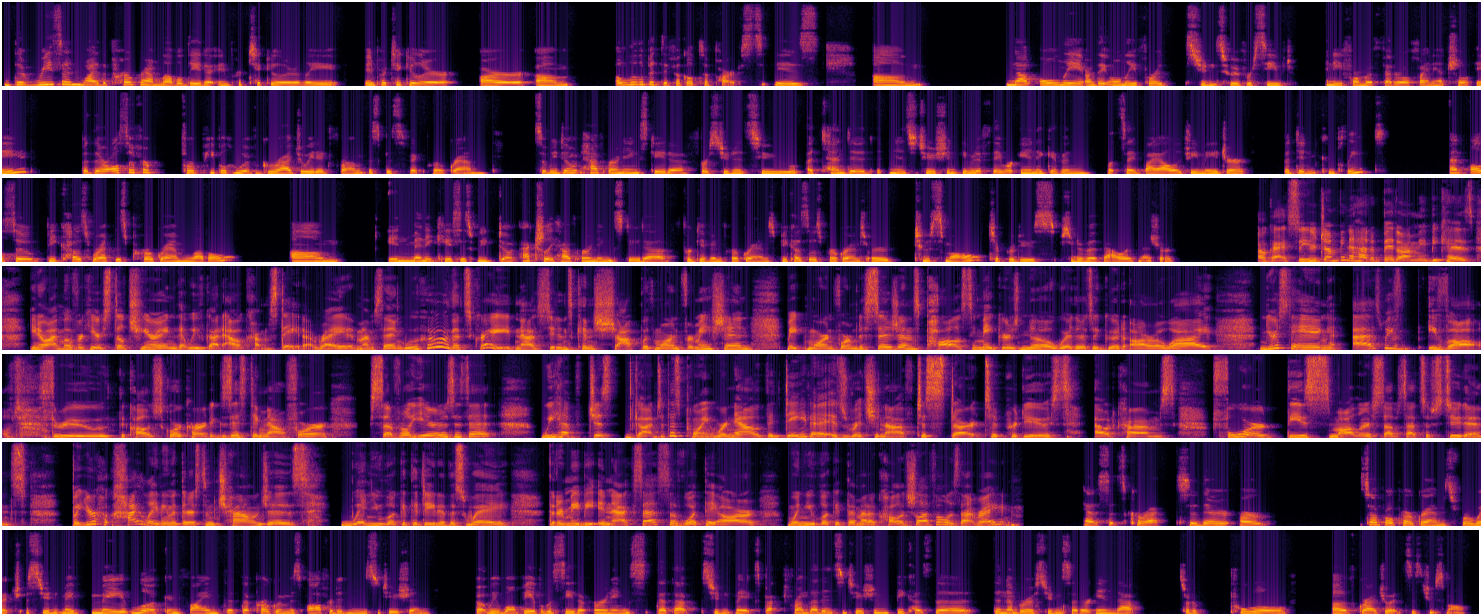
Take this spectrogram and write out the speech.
the reason why the program level data in particularly in particular are um, a little bit difficult to parse is um, not only are they only for students who have received any form of federal financial aid, but they're also for, for people who have graduated from a specific program. So we don't have earnings data for students who attended an institution, even if they were in a given, let's say, biology major, but didn't complete. And also because we're at this program level, um, in many cases, we don't actually have earnings data for given programs because those programs are too small to produce sort of a valid measure. Okay, so you're jumping ahead a bit on me because, you know, I'm over here still cheering that we've got outcomes data, right? And I'm saying, woohoo, that's great. Now students can shop with more information, make more informed decisions. Policymakers know where there's a good ROI. You're saying as we've evolved through the college scorecard existing now for several years, is it? We have just gotten to this point where now the data is rich enough to start to produce outcomes for these smaller subsets of students. But you're highlighting that there's some challenges when you look at the data this way that are maybe in excess of what they are when you look at them at a college level. Is that right? Yes, that's correct. So there are several programs for which a student may, may look and find that that program is offered at an institution, but we won't be able to see the earnings that that student may expect from that institution because the, the number of students that are in that sort of pool of graduates is too small.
